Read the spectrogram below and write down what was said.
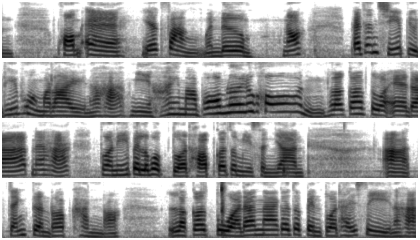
น พร้อมแอร์แยกฝั่งเหมือนเดิมเนาะแพทเทิร์นชิพอยู่ที่พวงมาลัยนะคะ มีให้มาพร้อมเลยทุกคน แล้วก็ตัว Air d r a f นะคะ ตัวนี้เป็นระบบตัวท็อปก็จะมีสัญญาณแจ้งเตือนรอบคันเนาะแล้วก็ตัวด้านหน้าก็จะเป็นตัว Type C นะคะ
